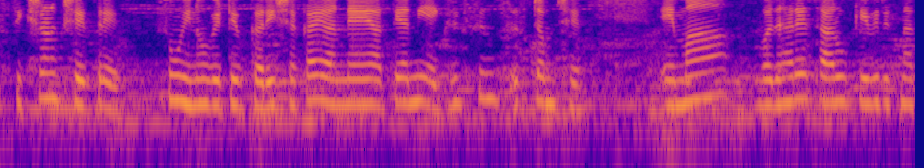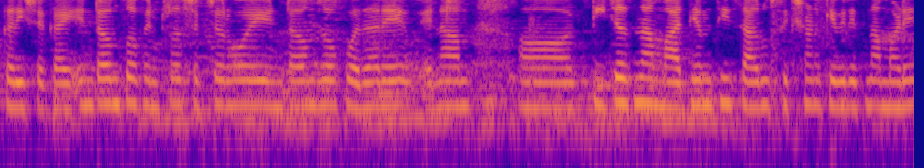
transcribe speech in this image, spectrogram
શિક્ષણ ક્ષેત્રે શું ઇનોવેટિવ કરી શકાય અને અત્યારની એક્ઝિસ્ટિંગ સિસ્ટમ છે એમાં વધારે સારું કેવી રીતના કરી શકાય? ઇન ટર્મ્સ ઓફ ઇન્ફ્રાસ્ટ્રક્ચર હોય ઇન ટર્મ્સ ઓફ વધારે એના ટીચર્સના માધ્યમથી સારું શિક્ષણ કેવી રીતના મળે,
